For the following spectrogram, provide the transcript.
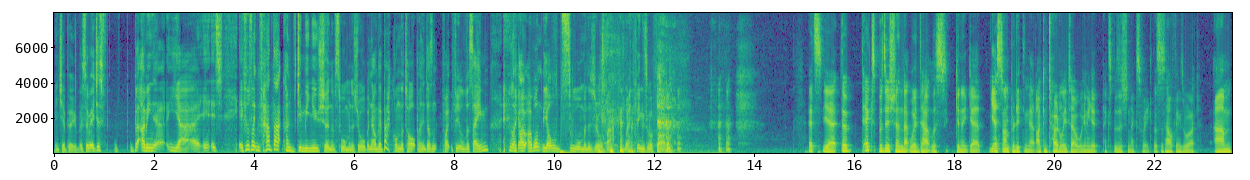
in Chipu. But so it just, but I mean, uh, yeah, it, it's it feels like we've had that kind of diminution of Swarm and Azure, but now they're back on the top, and it doesn't quite feel the same. like I, I want the old Swarm and Azure back, where things were fun. It's yeah, the exposition that we're doubtless gonna get. Yes, I'm predicting that. I can totally tell we're gonna get exposition next week. This is how things work. Um,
